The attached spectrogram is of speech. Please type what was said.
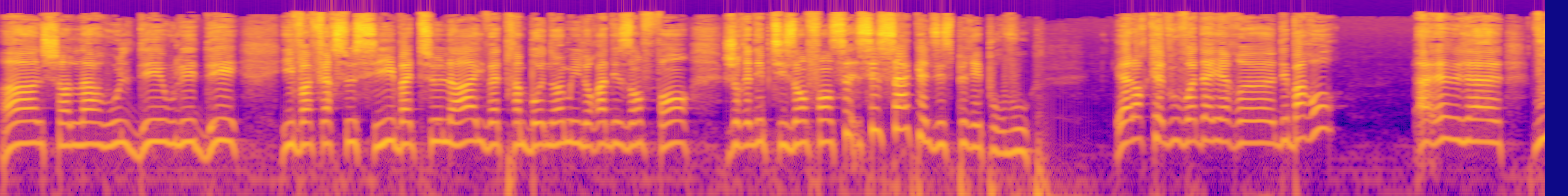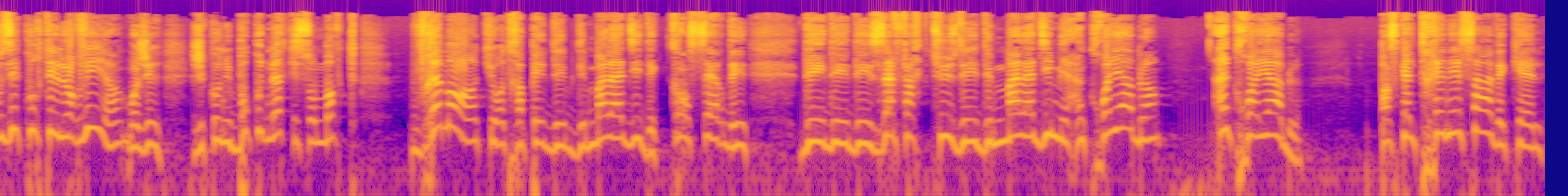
ah, Inch'Allah, ou le ou il va faire ceci, il va être cela, il va être un bonhomme, il aura des enfants, j'aurai des petits enfants. C'est, ça qu'elles espéraient pour vous. Et alors qu'elles vous voient derrière euh, des barreaux, euh, euh, vous écourtez leur vie. Hein. Moi, j'ai, connu beaucoup de mères qui sont mortes vraiment, hein, qui ont attrapé des, maladies, des cancers, des, des, infarctus, des, des maladies, mais incroyables, hein, incroyables parce qu'elle traînait ça avec elle.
